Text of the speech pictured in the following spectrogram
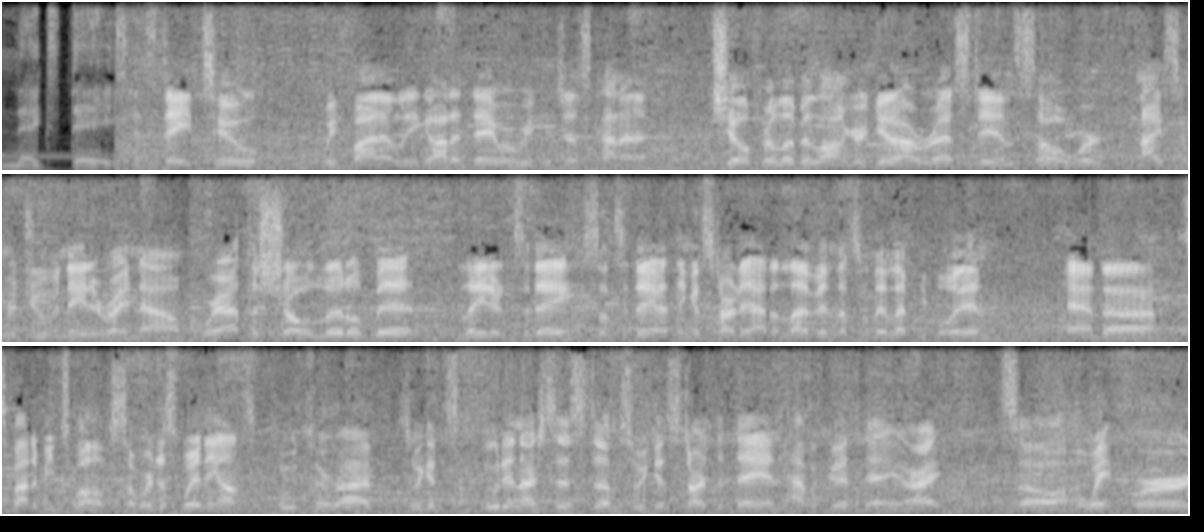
Next day. It's day two. We finally got a day where we could just kind of chill for a little bit longer, get our rest in. So we're nice and rejuvenated right now. We're at the show a little bit later today. So today I think it started at 11. That's when they let people in. And uh, it's about to be 12. So we're just waiting on some food to arrive so we get some food in our system so we can start the day and have a good day, all right? So I'm gonna wait for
